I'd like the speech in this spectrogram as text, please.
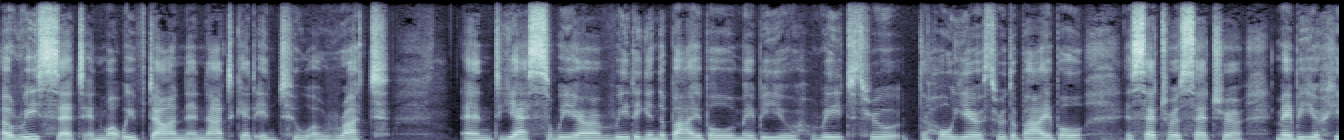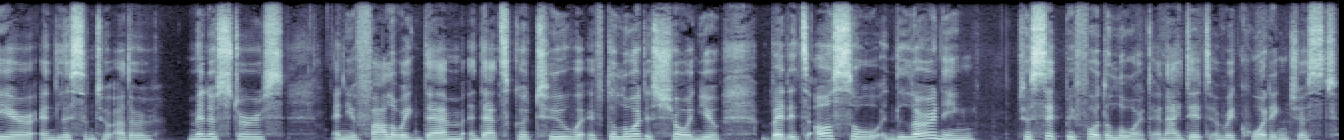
a reset in what we've done and not get into a rut and yes, we are reading in the Bible. Maybe you read through the whole year through the Bible, etc., etc. Maybe you hear and listen to other ministers and you're following them, and that's good too. If the Lord is showing you, but it's also learning to sit before the Lord. And I did a recording just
